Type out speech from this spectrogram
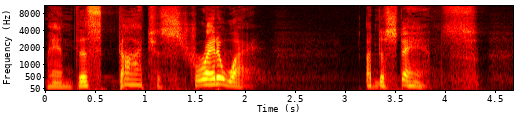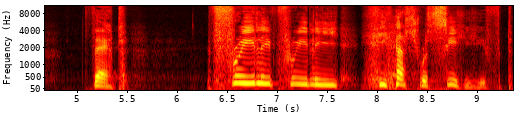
Man, this guy just straight away understands that freely, freely he has received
